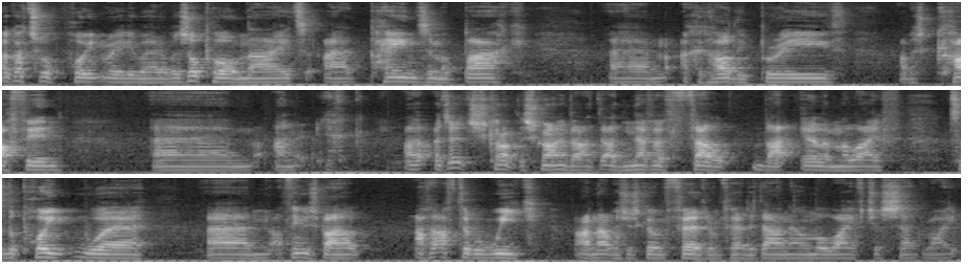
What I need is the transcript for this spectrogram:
I got to a point really where I was up all night. I had pains in my back. Um, I could hardly breathe. I was coughing, um, and I, I just can't describe it. I'd, I'd, never felt that ill in my life to the point where um, I think it was about after a week and that was just going further and further down. And my wife just said, "Right,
